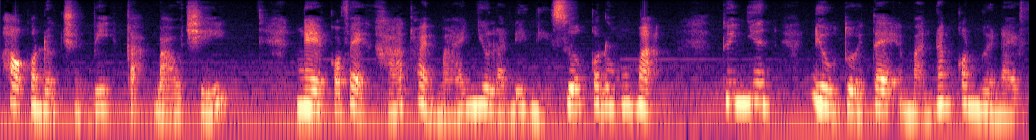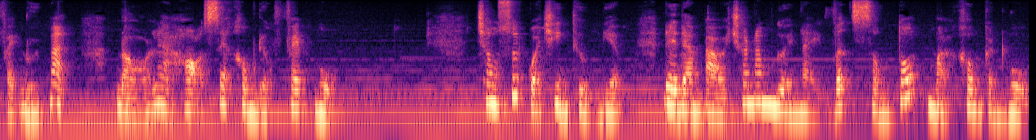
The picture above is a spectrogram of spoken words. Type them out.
họ còn được chuẩn bị cả báo chí. Nghe có vẻ khá thoải mái như là đi nghỉ dưỡng có đúng không ạ? Tuy nhiên, điều tồi tệ mà năm con người này phải đối mặt đó là họ sẽ không được phép ngủ. Trong suốt quá trình thử nghiệm, để đảm bảo cho 5 người này vẫn sống tốt mà không cần ngủ,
